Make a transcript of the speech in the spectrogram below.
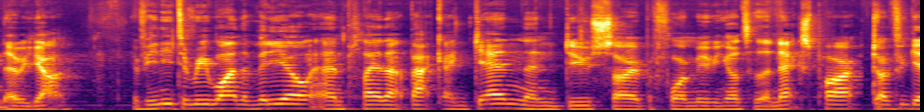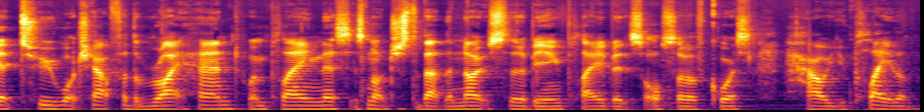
There we go. If you need to rewind the video and play that back again, then do so before moving on to the next part. Don't forget to watch out for the right hand when playing this. It's not just about the notes that are being played, but it's also, of course, how you play them.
